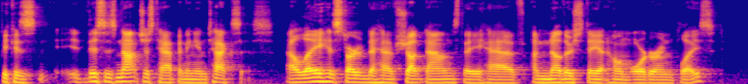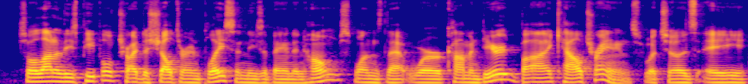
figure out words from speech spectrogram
because this is not just happening in Texas. LA has started to have shutdowns, they have another stay at home order in place. So a lot of these people tried to shelter in place in these abandoned homes, ones that were commandeered by Caltrans, which was a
